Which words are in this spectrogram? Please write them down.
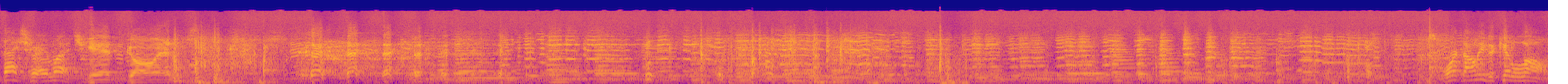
Thanks very much. Get going. Sport, now leave the kid alone.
